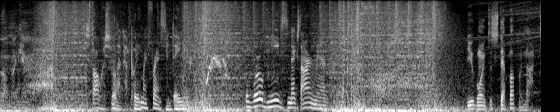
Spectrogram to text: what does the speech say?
Oh my god. I just always feel like I'm putting my friends in danger. The world needs the next Iron Man. You're going to step up or not?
